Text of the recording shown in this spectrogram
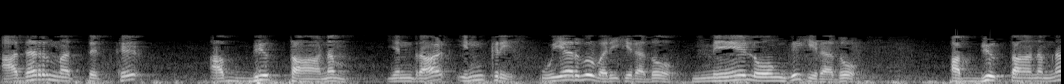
அதர்மத்திற்கு அபியுத்தானம். என்றால் இன்கிரீஸ் உயர்வு வருகிறதோ மேலோங்குகிறதோ. அபியுத்தானம்னா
